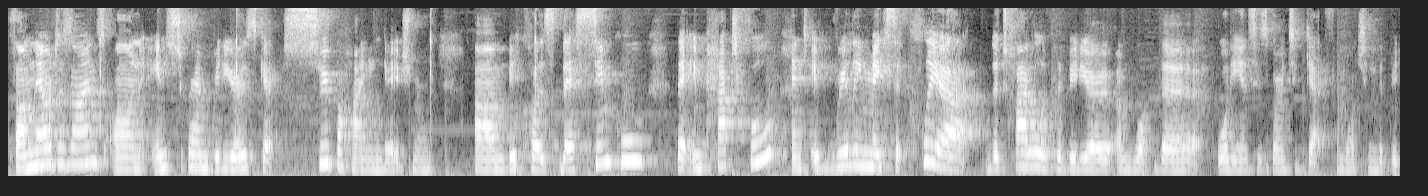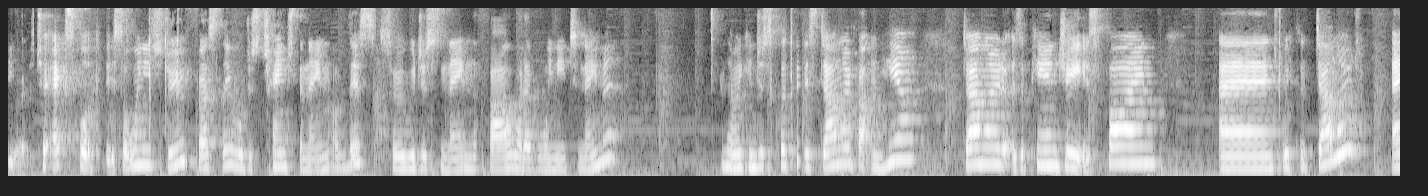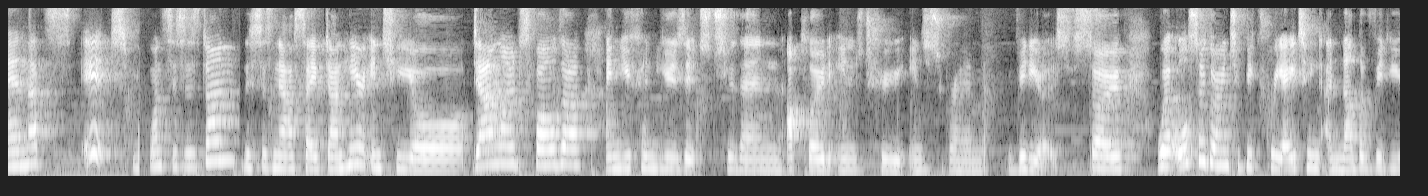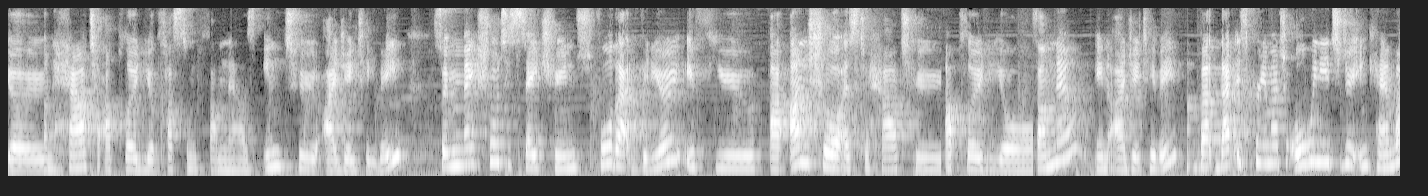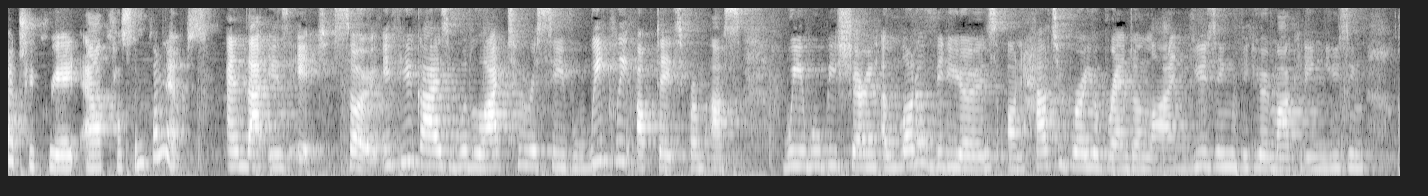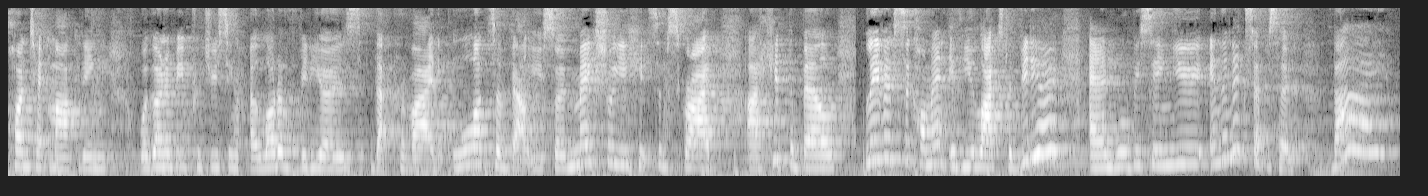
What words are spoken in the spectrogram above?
thumbnail designs on Instagram videos get super high engagement um, because they're simple, they're impactful, and it really makes it clear the title of the video and what the audience is going to get from watching the video. To export this, all we need to do, firstly, we'll just change the name of this. So we just name the file whatever we need to name it. And then we can just click this download button here. Download as a PNG is fine. And we click download and that's it. Once this is done, this is now saved down here into your downloads folder and you can use it to then upload into Instagram videos. So we're also going to be creating another video on how to upload your custom thumbnails into IGTV. So make sure to stay tuned for that video if you are unsure as to how to upload your thumbnail in IGTV. But that is pretty much all we need to do in Canva to create our custom thumbnails. And that is it. So if you guys would like to receive weekly updates from us, we will be sharing a lot of videos on how to grow your brand online using video marketing, using content marketing. We're going to be producing a lot of videos that provide lots of value. So make sure you hit subscribe, uh, hit the bell, leave us a comment if you liked the video, and we'll be seeing you in the next episode. Bye.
